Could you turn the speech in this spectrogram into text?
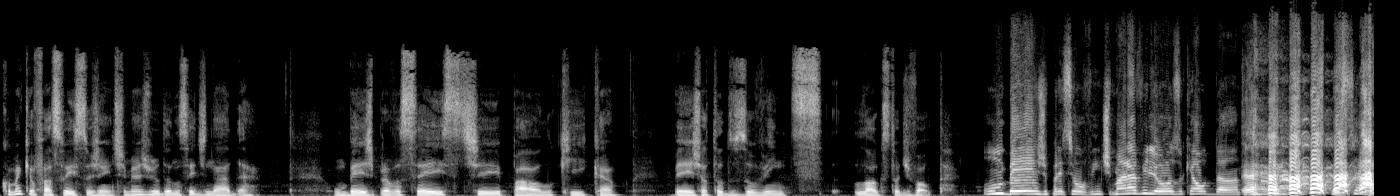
Como é que eu faço isso, gente? Me ajuda, eu não sei de nada. Um beijo pra vocês, Ti, Paulo, Kika. Beijo a todos os ouvintes. Logo estou de volta. Um beijo pra esse ouvinte maravilhoso que é o Dantas. Um ouvinte especial,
